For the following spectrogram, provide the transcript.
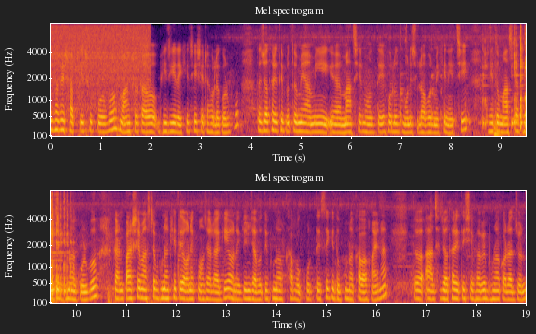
এভাবে সব কিছু করব। মাংসটাও ভিজিয়ে রেখেছি, সেটা হলে করব। তো যথারীতি প্রথমে আমি মাছের মধ্যে হলুদ, মরিচ, লবণ মেখে নিচ্ছি। যেহেতু মাছটা ভেজে ভুনা করব, কারণ পার্শে মাছটা ভুনা খেতে অনেক মজা লাগে। অনেক দিন যাবতীয় ভুনা খাব, করতেছে, কিন্তু ভুনা খাওয়া হয় না। তো আজ যথারীতি সেভাবে ভুনা করার জন্য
